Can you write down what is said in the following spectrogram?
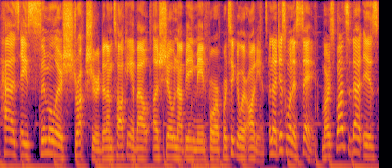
has a similar structure that I'm talking about a show not being made for a particular audience. And I just want to say, my response to that is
